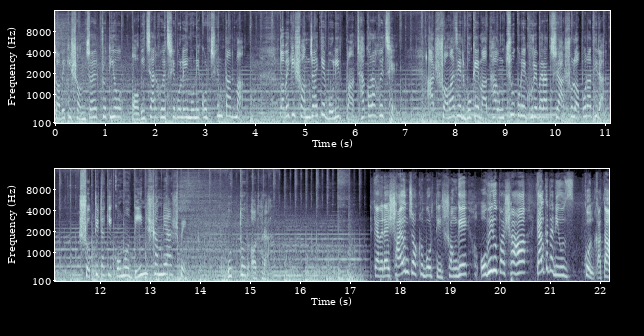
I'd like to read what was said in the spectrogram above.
তবে কি সঞ্জয়ের প্রতিও অবিচার হয়েছে বলেই মনে করছেন তার মা? তবে কি সঞ্জয়কে বলির পাঁঠা করা হয়েছে? আর সমাজের বুকে মাথা উঁচু করে ঘুরে বেড়াচ্ছে আসল অপরাধীরা? সত্যিটা কি কোনো দিন সামনে আসবে? উত্তর অধরা। ক্যামেরায় সায়ন চক্রবর্তীর সঙ্গে অভিরূপা সাহা, ক্যালকাটা নিউজ, কলকাতা।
